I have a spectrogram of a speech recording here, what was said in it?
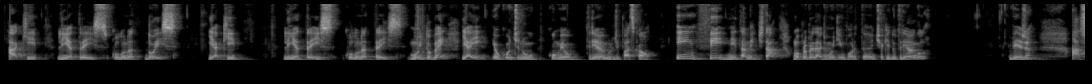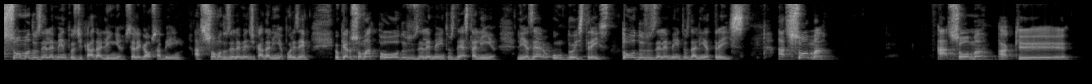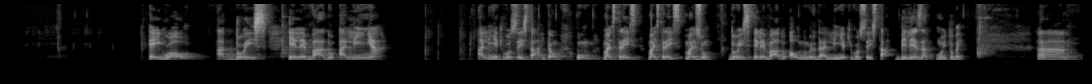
Aqui, linha 3, coluna 2. E aqui, linha 3, coluna 3. Muito bem. E aí, eu continuo com o meu triângulo de Pascal infinitamente, tá? Uma propriedade muito importante aqui do triângulo. Veja, a soma dos elementos de cada linha. Isso é legal saber, hein? A soma dos elementos de cada linha. Por exemplo, eu quero somar todos os elementos desta linha. Linha 0, 1, 2, 3. Todos os elementos da linha 3. A soma. A soma aqui é igual a 2 elevado à linha a linha que você está. Então, 1 mais 3 mais 3 mais 1. 2 elevado ao número da linha que você está. Beleza? Muito bem. Ah,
